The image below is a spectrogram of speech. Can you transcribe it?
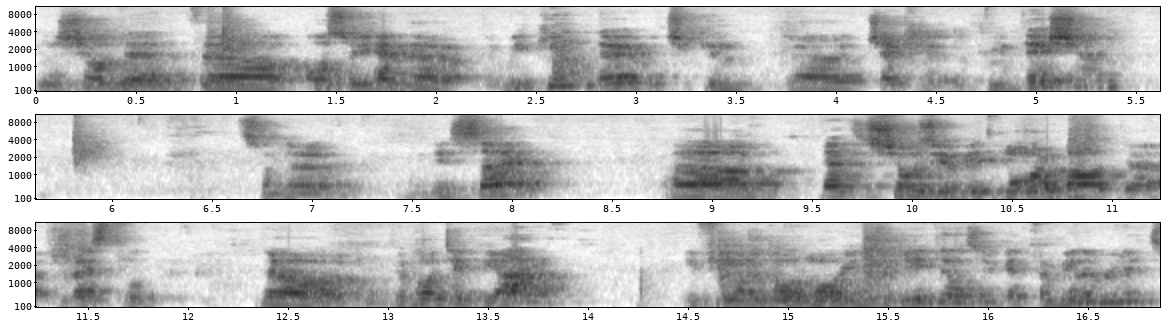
And show that uh, also you have the, the wiki there, which you can uh, check the documentation. It's on the on this side. Um, that shows you a bit more about the, the RESTful, the, the bot API. If you want to go more into details, you get familiar with it.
